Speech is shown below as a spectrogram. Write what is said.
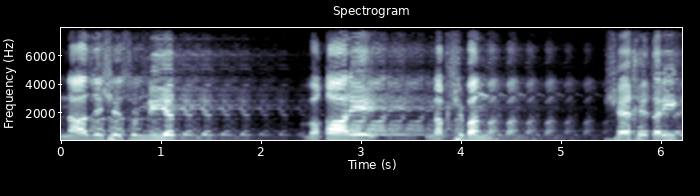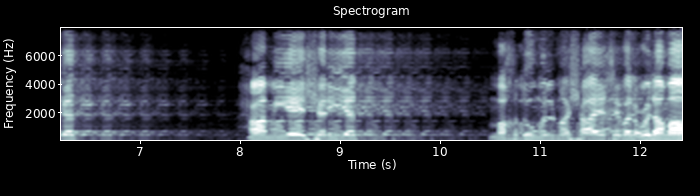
नाजिश सुन्नीत वक़ार नक्शबंद, शेख तरीक़त, हामिय शरीयत मखदूमशाइख वलमा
